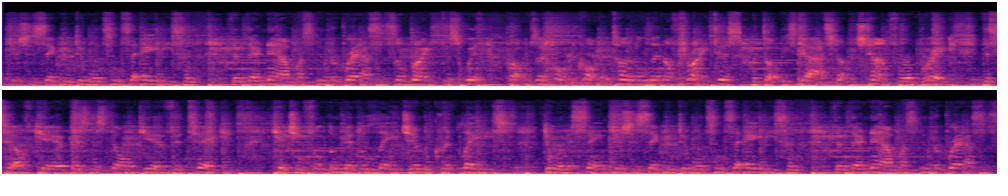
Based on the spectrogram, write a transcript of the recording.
dishes they've been doing since the 80s, and they're there now, busting their asses. This with problems at home, carpal tunnel and arthritis. With all these guys, not much time for a break. This healthcare business don't give and take. Kitchen full of middle-aged immigrant ladies doing the same dishes they've been doing since the 80s, and they're there now, busting their asses.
